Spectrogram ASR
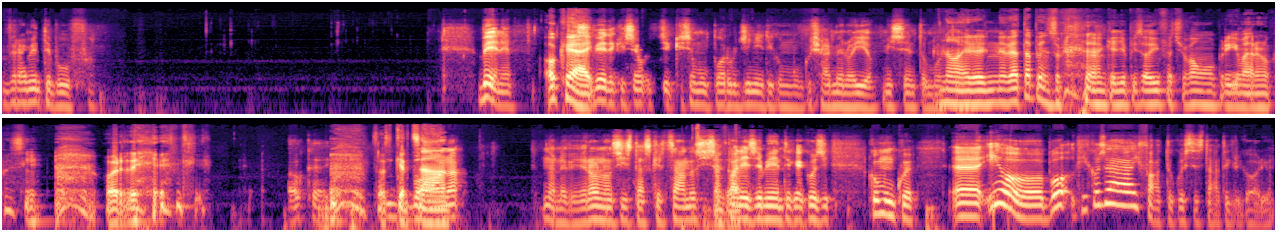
veramente buffo. Bene, si Ok. vede che siamo, che siamo un po' arrugginiti comunque, cioè almeno io mi sento molto... No, in realtà penso che anche gli episodi che facevamo prima erano così orrendi. Ok. Sto scherzando. Buona. Non è vero, non si sta scherzando, si sa Esatto. palesemente che è così. Comunque, eh, io, boh, che cosa hai fatto quest'estate, Gregorio?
